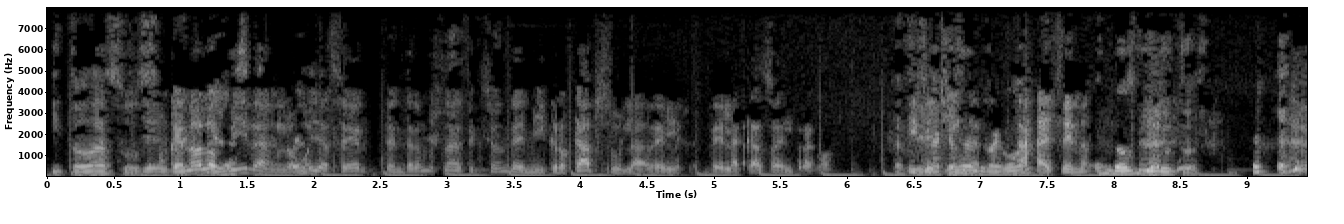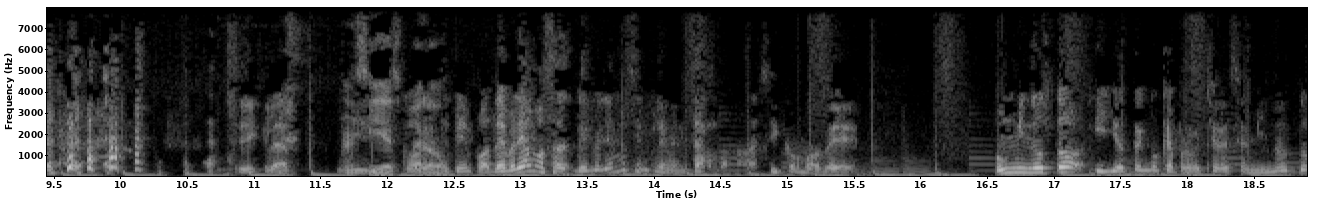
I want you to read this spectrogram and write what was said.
Y todas sus. Y aunque no lo pidan, lo voy a hacer. Tendremos una sección de microcápsula del- de la Casa del Dragón. Así, Y La Casa del. Dragón Ah, en dos minutos. Sí, claro. Así Y es, pero- tiempo. Deberíamos, deberíamos implementarlo, ¿no? Así como de un minuto y yo tengo que aprovechar ese minuto.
